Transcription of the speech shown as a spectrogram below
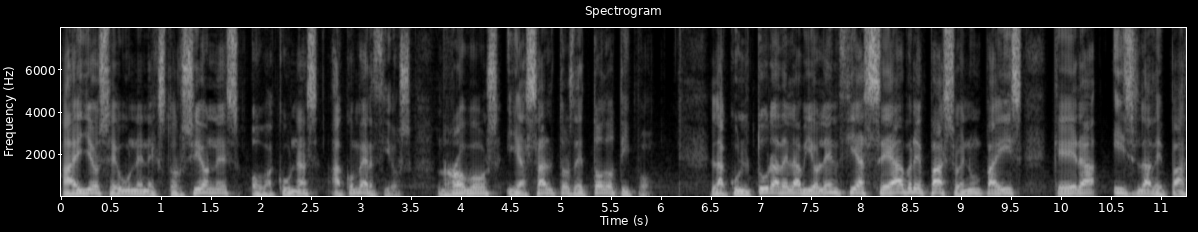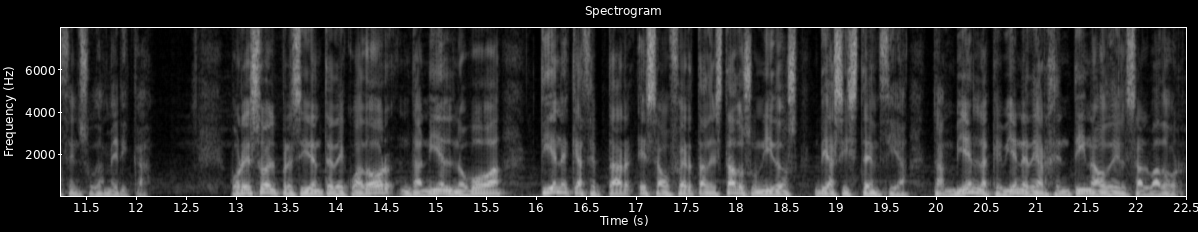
A ellos se unen extorsiones o vacunas a comercios, robos y asaltos de todo tipo. La cultura de la violencia se abre paso en un país que era isla de paz en Sudamérica. Por eso el presidente de Ecuador, Daniel Noboa, tiene que aceptar esa oferta de Estados Unidos de asistencia, también la que viene de Argentina o de El Salvador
